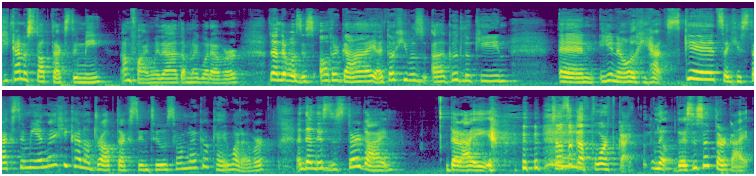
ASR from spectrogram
he kind of stopped texting me. I'm fine with that. I'm like, whatever. Then there was this other guy. I thought he was uh, good looking. And, you know, he had skits and he's texting me. And then he kind of dropped texting too. So I'm like, okay, whatever. And then there's this third guy that I. Sounds like a fourth guy. no, this is a third guy. Uh,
